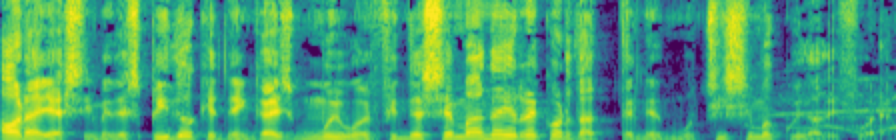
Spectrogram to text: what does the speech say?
Ahora ya sí me despido, que tengáis muy buen fin de semana y recordad, tened muchísimo cuidado y fuera.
